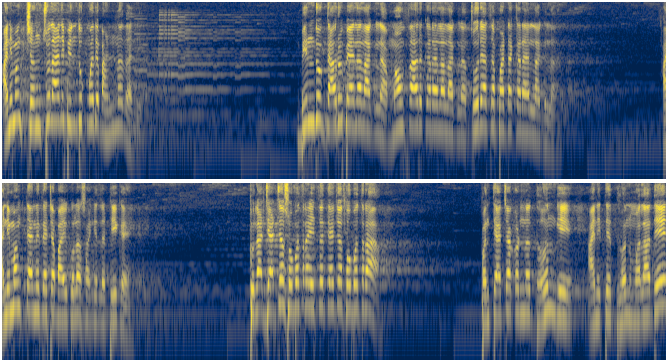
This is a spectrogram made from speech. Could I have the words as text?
आणि मग चंचुला आणि बिंदूकमध्ये भांडणं झाले. बिंदूक दारू प्यायला लागला मांसाहार करायला लागला चोऱ्या चपाटा करायला लागला. आणि मग त्याने त्याच्या बायकोला सांगितलं ठीक आहे. तुला ज्याच्यासोबत राहायचं त्याच्यासोबत राहा. पण त्याच्याकडनं धन घे आणि ते धन मला दे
